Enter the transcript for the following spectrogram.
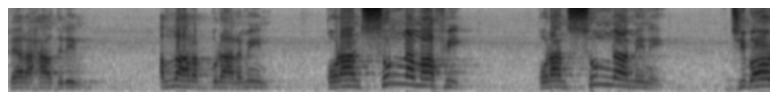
পেয়ারা হাদিন আল্লাহ রাব্বুল আলমিন কোরআন, সুন্না মাফিক, কোরআন, সুন্না মেনে জীবন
